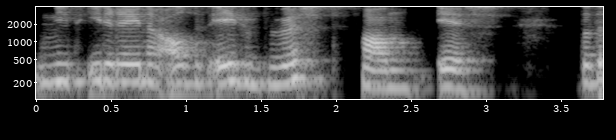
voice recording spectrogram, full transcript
niet iedereen er altijd even bewust van is. Dat,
